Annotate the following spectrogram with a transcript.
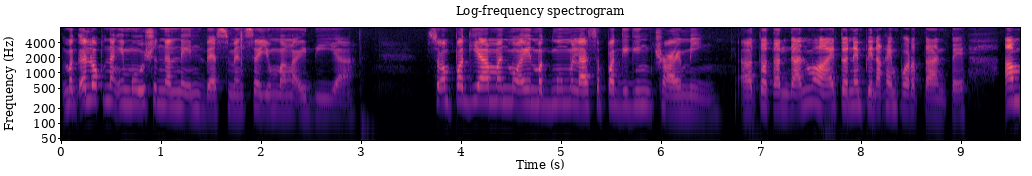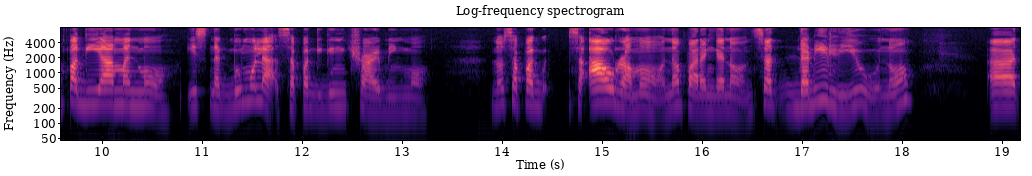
mag-alok ng emotional na investment sa iyong mga idea. So, ang pagyaman mo ay magmumula sa pagiging charming. Uh, to, tandaan mo ha, ito na yung pinaka-importante. Ang pagyaman mo is nagmumula sa pagiging charming mo. No, sa pag sa aura mo, no, parang ganon. Sa real you, no? At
